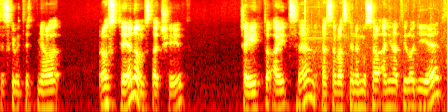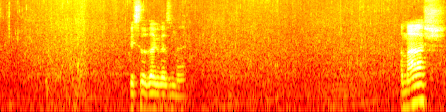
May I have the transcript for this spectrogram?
Teoreticky by teď mělo prostě jenom stačit přejít to a jít sem. Já jsem vlastně nemusel ani na ty lodi jet. Když se to tak vezme. A máš,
